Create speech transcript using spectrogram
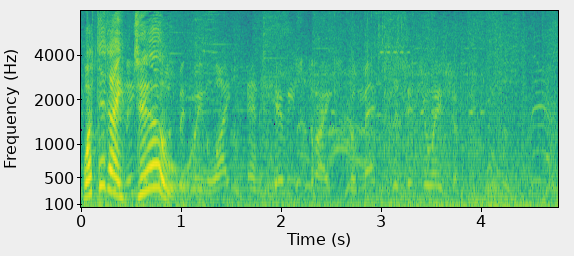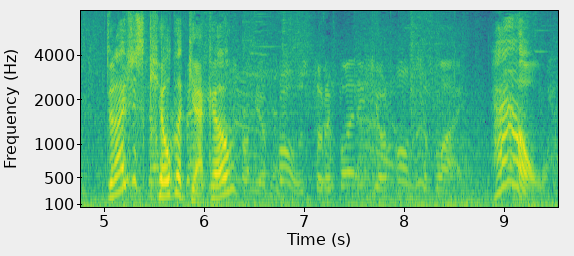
What did I do? Did I just kill the gecko? Units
